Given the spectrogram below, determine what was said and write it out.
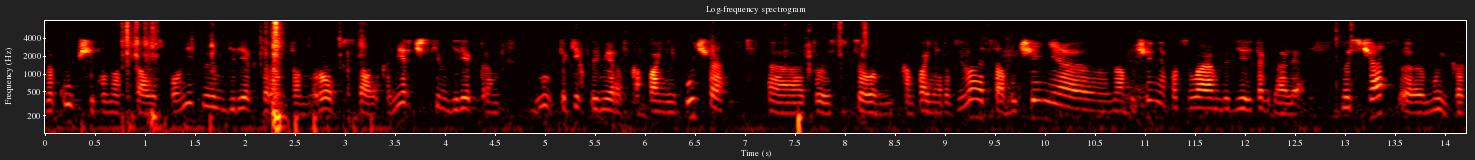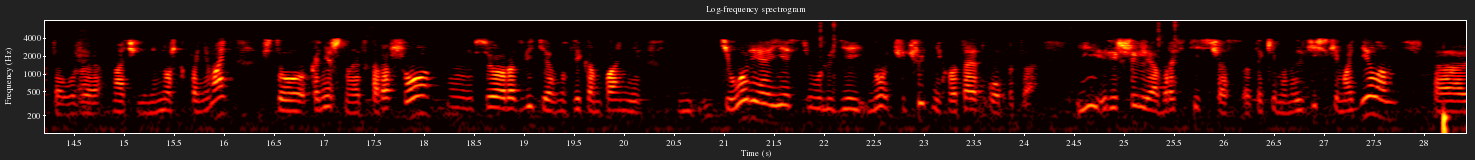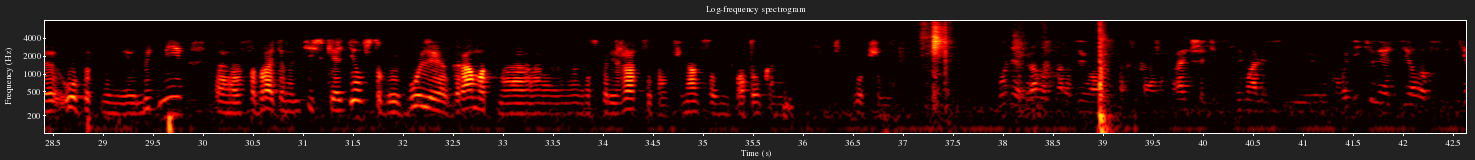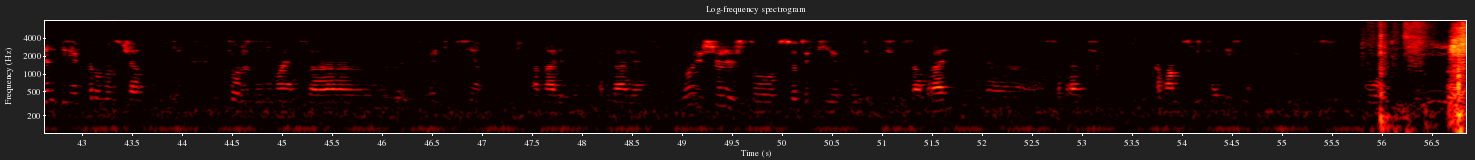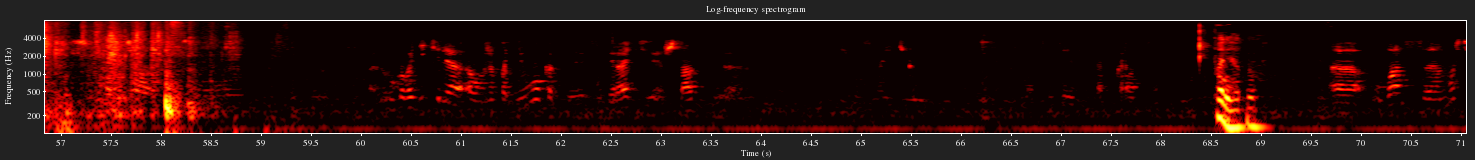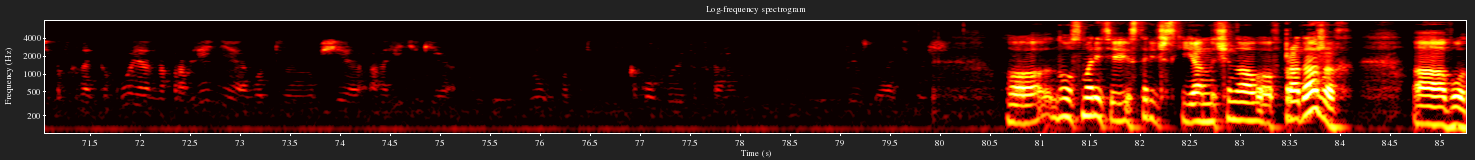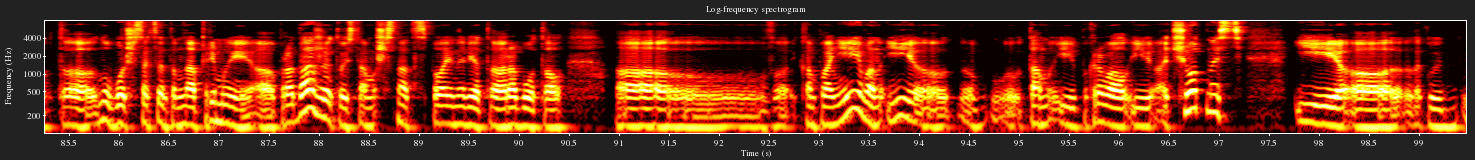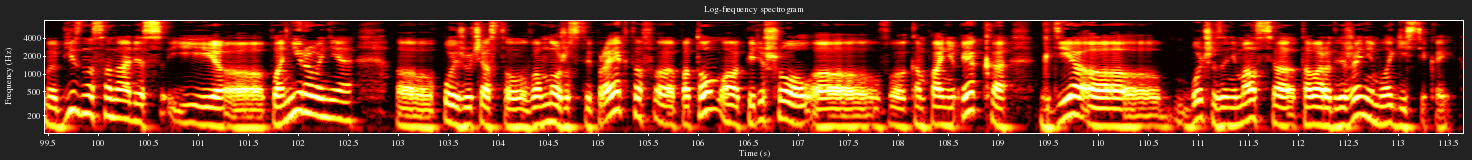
закупщик у нас стал исполнительным директором, там Роб стал коммерческим директором. Ну, таких примеров в компании куча. То есть в целом компания развивается, обучение, на обучение посылаем людей и так далее. Но сейчас мы как-то уже начали немножко понимать, что, конечно, это хорошо, все развитие внутри компании, теория есть у людей, но чуть-чуть не хватает опыта. И решили обрасти сейчас таким аналитическим отделом, опытными людьми, собрать аналитический отдел, чтобы более грамотно распоряжаться там, финансовыми потоками. В общем, более грамотно развиваться, так скажем. Раньше этим занимались и руководители отделов, и гендиректор у нас в частности тоже занимается этим всем анализами и так далее. Но решили, что все-таки будет целесообразнее собрать команду специалистов. Вот. И руководителя, а уже под него как бы собирать штат бизнес-аналитиков. Вот, это если так вкратце. Понятно. У вас можете подсказать, какое направление вот вообще аналитики, ну вот в каком вы, так скажем, преуспеваете больше? Ну, смотрите, исторически я начинал в продажах, вот, ну, больше с акцентом на прямые продажи, то есть там 16 с половиной лет работал в компании Avon и там и покрывал и отчетность, и э, такой бизнес-анализ, и э, планирование. Э, позже участвовал во множестве проектов. Потом перешел в компанию Эко, где больше занимался товародвижением, логистикой.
